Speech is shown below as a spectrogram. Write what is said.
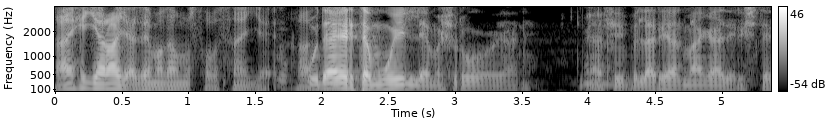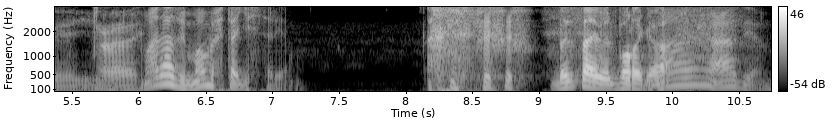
هاي هيجي راجع زي ما قال مصطفى السنة الجاية. وداير تمويل لمشروعه يعني. يعني في بلاريال ما قادر يشتري أي. ما لازم ما محتاج يشتري. بس سايب البركه عادي يعني.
